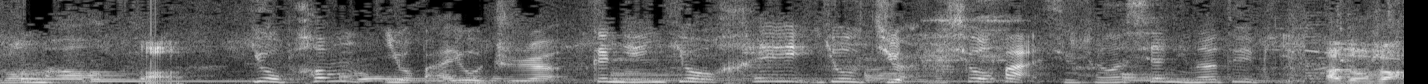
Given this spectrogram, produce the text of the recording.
绒毛，啊，又蓬又白又直，跟您又黑又卷的秀发形成了鲜明的对比。阿总说。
